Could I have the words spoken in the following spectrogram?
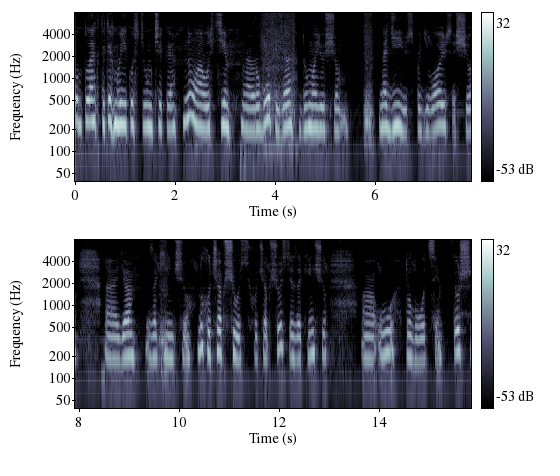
комплектики, мої костюмчики. Ну, а ось ці е, роботи, я думаю, що надіюсь, сподіваюся, що е, я закінчу. Ну, хоча б щось, хоча б щось я закінчу е, у толоці. Тож,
